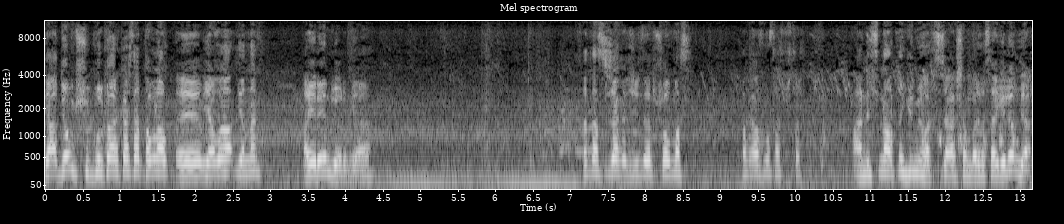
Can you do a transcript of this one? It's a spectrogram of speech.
Ya diyorum ki şu gurka arkadaşlar tavuğun alt, e, yavruların yanından ayırayım diyorum ya. Zaten sıcak civcivlere bir şey olmaz. Bak ağzına saçmışlar. Annesinin altına girmiyorlar sıcak akşamları mesela geliyorum ya.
